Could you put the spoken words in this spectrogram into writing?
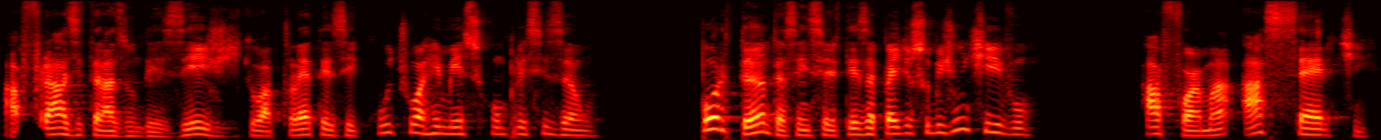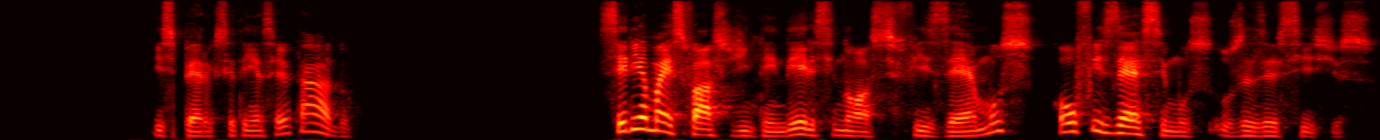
A frase traz um desejo de que o atleta execute o arremesso com precisão. Portanto, essa incerteza pede o subjuntivo, a forma acerte. Espero que você tenha acertado. Seria mais fácil de entender se nós fizemos ou fizéssemos os exercícios.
